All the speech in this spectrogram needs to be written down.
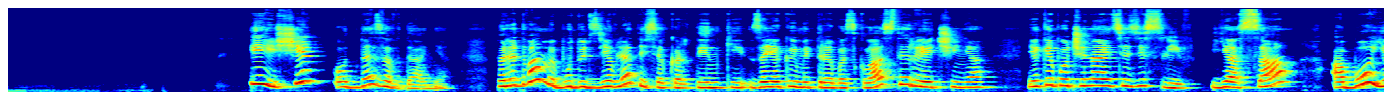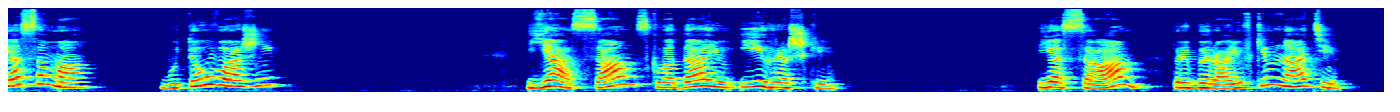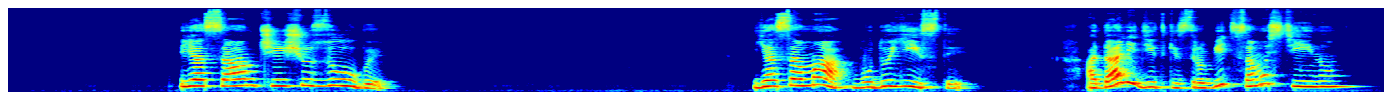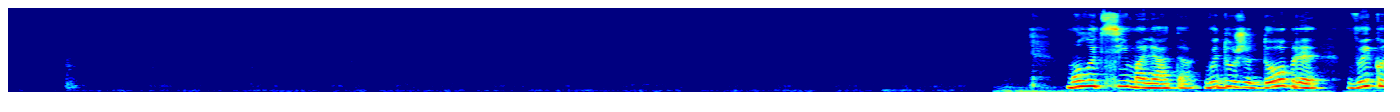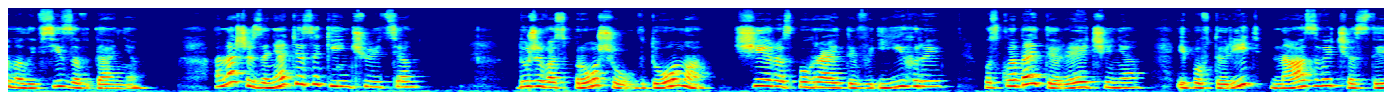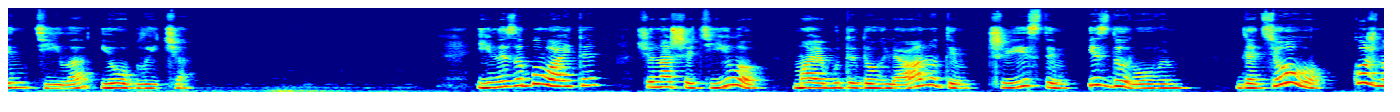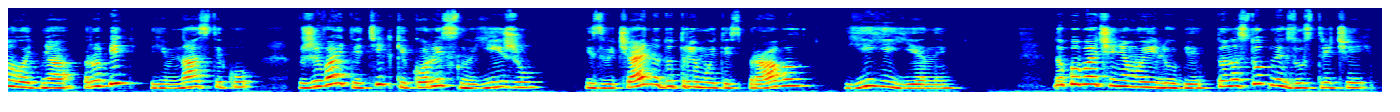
І ще одне завдання. Перед вами будуть з'являтися картинки, за якими треба скласти речення, яке починається зі слів Я сам або Я сама. Будьте уважні. Я сам складаю іграшки. Я сам прибираю в кімнаті. Я сам чищу зуби. Я сама буду їсти. А далі, дітки, зробіть самостійно. Молодці малята, ви дуже добре виконали всі завдання. А наше заняття закінчується. Дуже вас прошу вдома ще раз пограйте в ігри, поскладайте речення і повторіть назви частин тіла і обличчя. І не забувайте, що наше тіло має бути доглянутим, чистим і здоровим. Для цього кожного дня робіть гімнастику, вживайте тільки корисну їжу і, звичайно, дотримуйтесь правил гігієни. До побачення, мої любі, до наступних зустрічей!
